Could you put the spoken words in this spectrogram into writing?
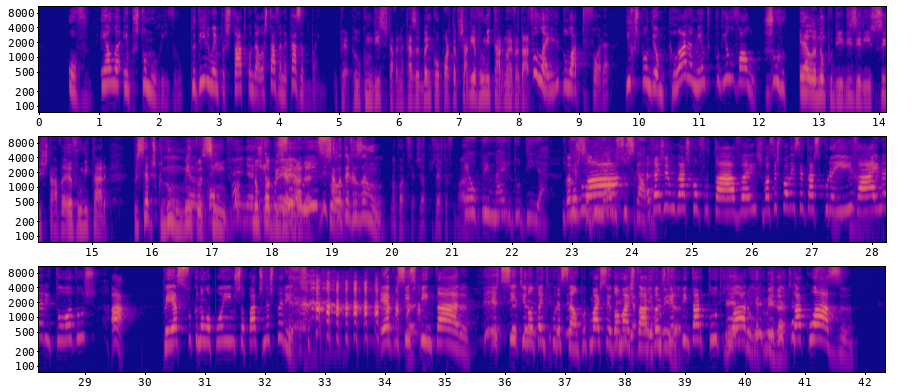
Houve. Ela emprestou-me o livro. Pedi-lhe o emprestado quando ela estava na casa de banho. Pé, Pelo que me disse, estava na casa de banho com a porta fechada e a vomitar, não é verdade? Falei-lhe do lado de fora e respondeu-me claramente que podia levá-lo. Juro. Ela não podia dizer isso se estava a vomitar. Percebes que num momento assim vinho não pode de dizer nada. Isso. ela tem razão. Não pode ser, já te puseste a fumar? É o primeiro do dia. E Vamos quero lá. sossegada. Arranjem lugares confortáveis. Vocês podem sentar-se por aí, Rainer e todos. Ah, peço que não apoiem os sapatos nas paredes. É preciso pintar. Este sítio não tem decoração, porque mais cedo ou mais tarde vamos comida? ter de pintar tudo, E a- claro. e a comida? Está quase.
